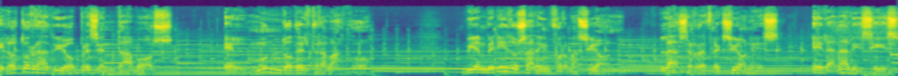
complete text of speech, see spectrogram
Unipiloto Radio presentamos El Mundo del Trabajo. Bienvenidos a la información, las reflexiones, el análisis,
